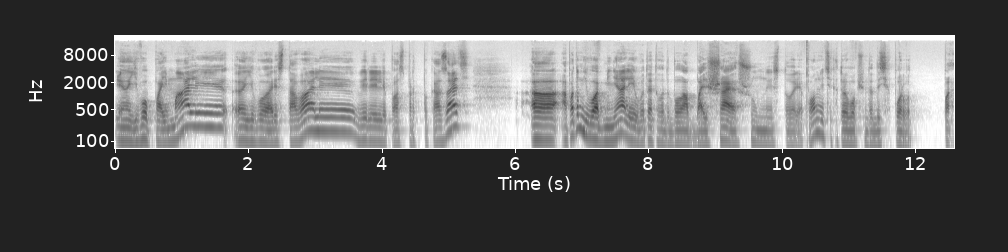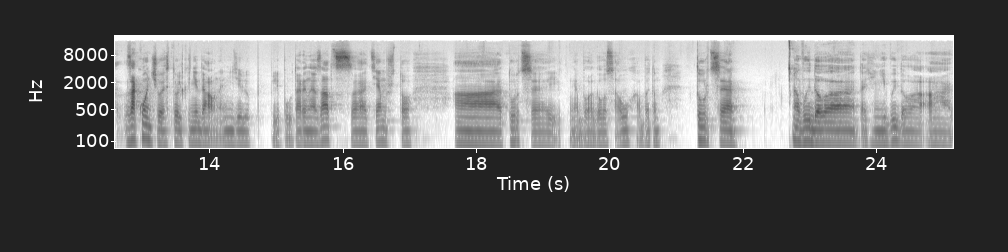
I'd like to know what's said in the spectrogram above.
Э, его поймали, э, его арестовали, велели паспорт показать. А, а потом его обменяли, и вот это вот была большая шумная история, помните, которая, в общем-то, до сих пор вот закончилась только недавно, неделю или полторы назад, с тем, что а, Турция, у меня была голосовуха об этом, Турция выдала, точнее не выдала, а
